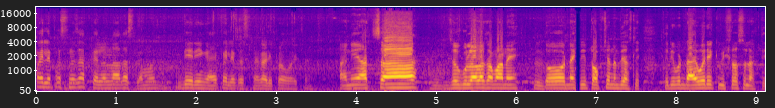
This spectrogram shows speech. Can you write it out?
पहिल्यापासूनच आपल्याला नाद असल्यामुळं डेअरिंग आहे पहिल्यापासून गाडी पळवायचं. आणि आजचा जो गुलाला मान आहे तो नक्की टॉपच्या नंदी असले तरी पण ड्रायव्हर एक विश्वासू लागते.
